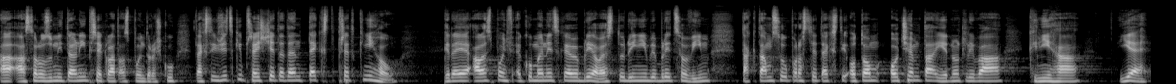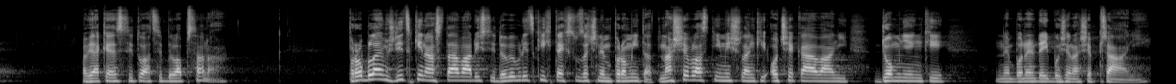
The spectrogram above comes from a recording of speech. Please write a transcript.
a, a srozumitelný překlad, aspoň trošku, tak si vždycky přečtěte ten text před knihou kde je alespoň v ekumenické Bibli a ve studijní Bibli, co vím, tak tam jsou prostě texty o tom, o čem ta jednotlivá kniha je a v jaké situaci byla psaná. Problém vždycky nastává, když si do biblických textů začneme promítat naše vlastní myšlenky, očekávání, domněnky nebo nedej bože naše přání.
